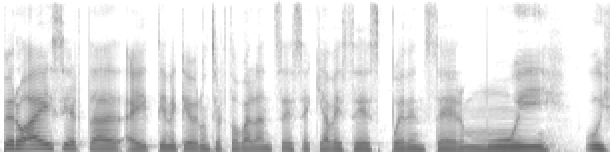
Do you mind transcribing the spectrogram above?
pero hay cierta, ahí tiene que haber un cierto balance. Sé que a veces pueden ser muy, uy,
